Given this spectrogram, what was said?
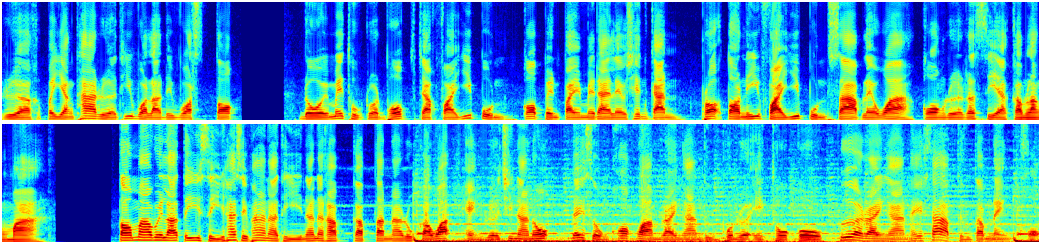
เรือไปยังท่าเรือที่วลาดิวอสต็อกโดยไม่ถูกตรวจพบจากฝ่ายญี่ปุ่นก็เป็นไปไม่ได้แล้วเช่นกัน เพราะตอนนี้ฝ่ายญี่ปุ่นทราบแล้วว่ากองเรือรัสเซียกำลังมา ต่อมาเวลาตี4.55 นาทีนั้นนะครับ กับตันนารุกาวะแห่งเรือชินาโนะได้ส่งข้อความรายงานถึงพลเรือเอกโทโก เพื่อรายงานให้ทราบถึงตำแหน่งของ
